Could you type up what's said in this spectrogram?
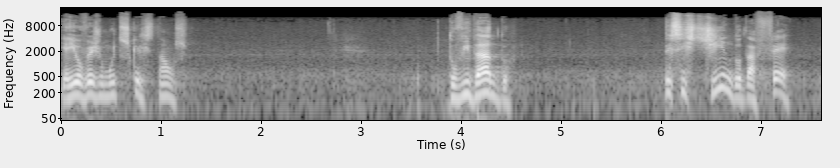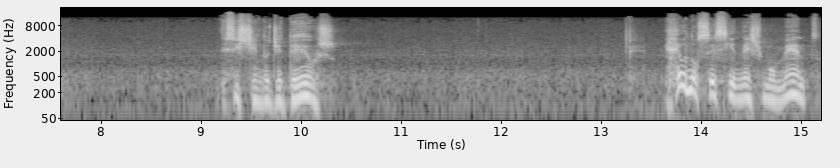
E aí eu vejo muitos cristãos duvidando, desistindo da fé, desistindo de Deus. Eu não sei se neste momento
